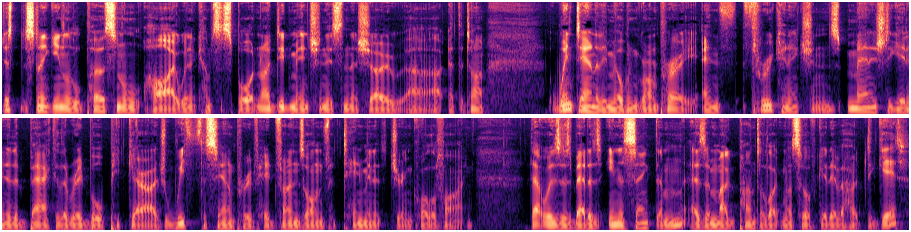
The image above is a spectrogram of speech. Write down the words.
just sneaking in a little personal high when it comes to sport, and I did mention this in the show uh, at the time. Went down to the Melbourne Grand Prix and th- through connections managed to get into the back of the Red Bull pit garage with the soundproof headphones on for 10 minutes during qualifying. That was as about as inner sanctum as a mug punter like myself could ever hope to get.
